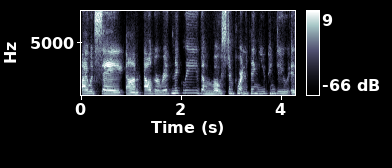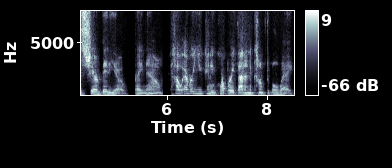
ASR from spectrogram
I would say um, algorithmically, the most important thing you can do is share video right now. However, you can incorporate that in a comfortable way.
